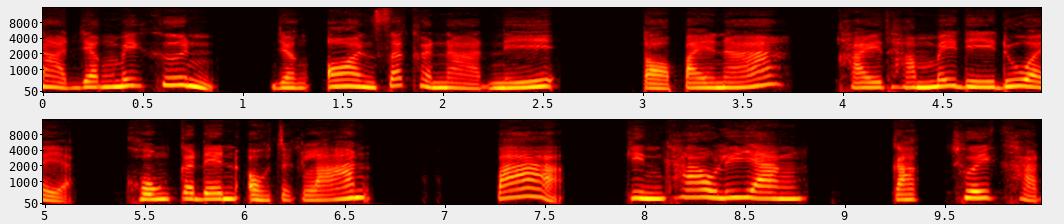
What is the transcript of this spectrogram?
นาดยังไม่ขึ้น ยังอ้อนสักขนาดนี้ ต่อไปนะ ใครทำไม่ดีด้วยอะ คงกระเด็นออกจากร้าน ป้า กินข้าวหรือยัง กักช่วยขัด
